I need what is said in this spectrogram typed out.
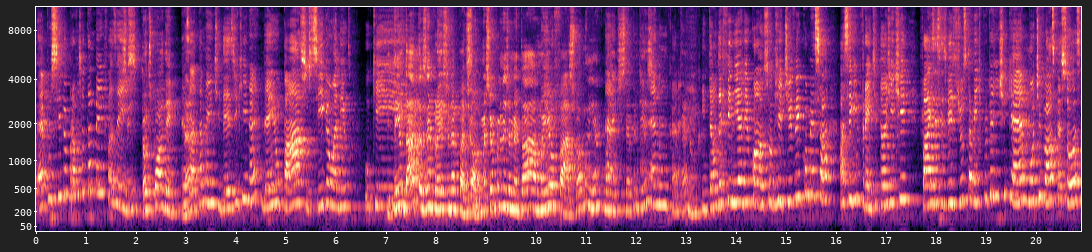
É possível para você também fazer Sim, isso. Todos podem. Né? Exatamente, né? desde que, né, deem o passo, sigam ali o que... E tenho datas, né, para isso, né, Paty? Ó, comecei um planejamento, ah, amanhã eu faço. Amanhã, como é. a gente sempre diz. É nunca, né? É nunca. Então, definir ali qual é o seu objetivo e começar a seguir em frente. Então, a gente faz esses vídeos justamente porque a gente quer motivar as pessoas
